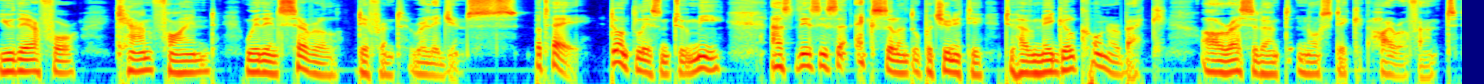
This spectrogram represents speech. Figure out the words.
you therefore can find within several different religions. But hey, don't listen to me, as this is an excellent opportunity to have Miguel Conner back, our resident Gnostic Hierophant,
